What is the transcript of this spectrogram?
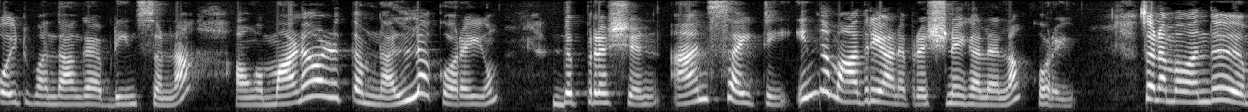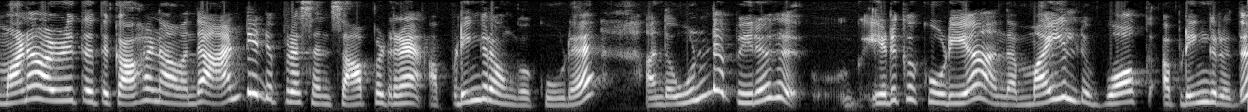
போயிட்டு வந்தாங்க அப்படின்னு சொன்னால் அவங்க மன அழுத்தம் நல்லா குறையும். டிப்ரெஷன் ஆன்சைட்டி இந்த மாதிரியான பிரச்சனைகள் எல்லாம் குறையும். ஸோ நம்ம வந்து மன அழுத்தத்துக்காக நான் வந்து ஆன்டி டிப்ரெஷன் சாப்பிட்றேன் அப்படிங்கிறவங்க கூட அந்த உண்ட பிறகு எடுக்கக்கூடிய அந்த மைல்டு வாக் அப்படிங்கிறது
